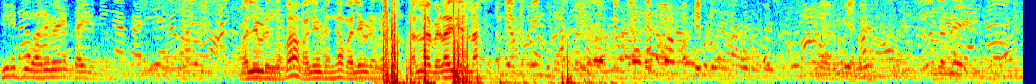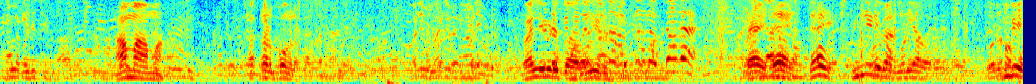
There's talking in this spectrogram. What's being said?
திருப்பி வருவேன் தைரியம். வழி விடுங்கப்பா வழி விடுங்க வழி விடுங்க நல்லா விலகு எல்லாம். ஆமா ஆமா. பக்கம் போங்கண்ணா வழி விடுப்பா வழி விடு டேய் டேய் டேய் பின்னாடி வா வெளியா வர தம்பி.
